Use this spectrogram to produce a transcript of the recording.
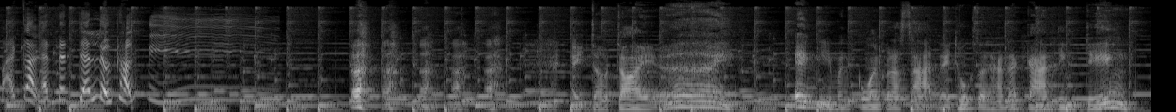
ไปก่อนแล้วนะจ๊ะลุงทังดีไอ้เจ้าจ้อยเอ้ย เอ็งนี่มันกวนประสาทในทุกสถานการณ์จริง ๆ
